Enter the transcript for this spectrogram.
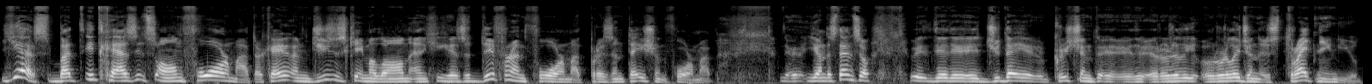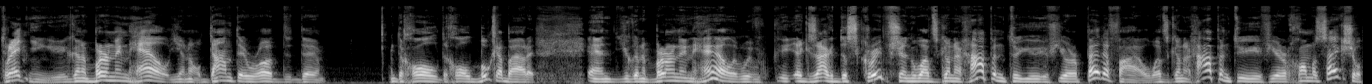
Yes, but it has its own format, okay? And Jesus came along and he has a different format, presentation format. Uh, you understand? So the, the Judeo Christian uh, religion is threatening you, threatening you. You're going to burn in hell. You know, Dante wrote the the whole the whole book about it. And you're going to burn in hell with exact description what's going to happen to you if you're a pedophile what's going to happen to you if you're homosexual.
